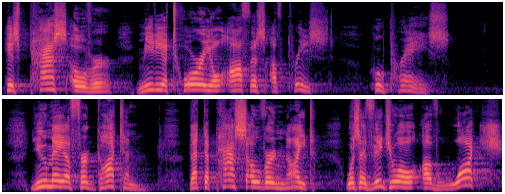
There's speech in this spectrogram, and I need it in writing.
his Passover mediatorial office of priest who prays. You may have forgotten that the Passover night was a vigil of watch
